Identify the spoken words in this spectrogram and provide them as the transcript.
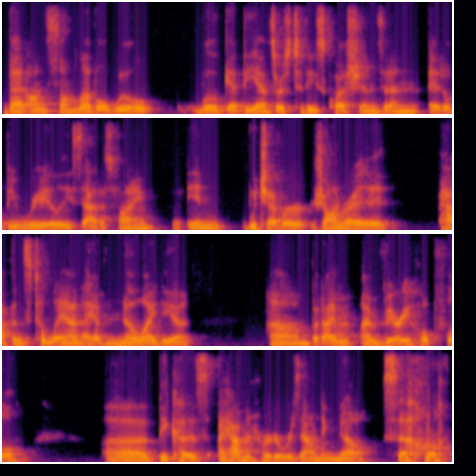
that on some level we'll we'll get the answers to these questions and it'll be really satisfying in whichever genre it happens to land. I have no idea, um, but I'm I'm very hopeful uh, because I haven't heard a resounding no. So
